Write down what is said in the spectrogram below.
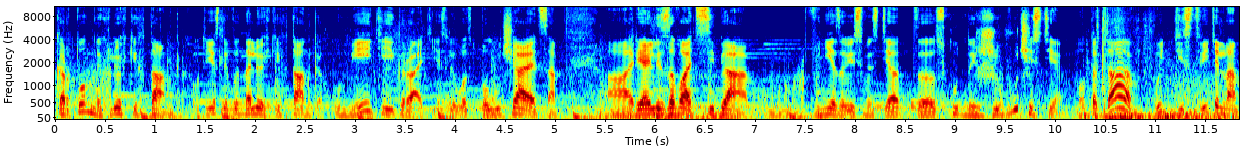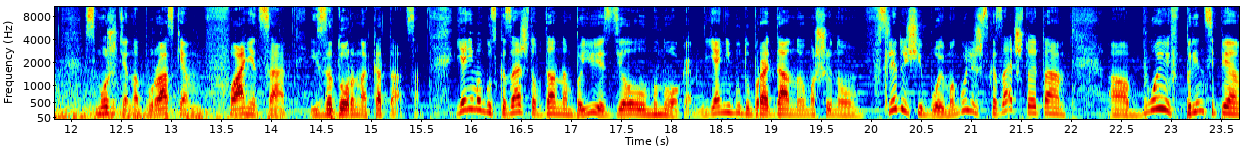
картонных легких танках. Вот если вы на легких танках умеете играть, если у вас получается а, реализовать себя вне зависимости от э, скудной живучести, ну тогда вы действительно сможете на Бураске фаниться и задорно кататься. Я не могу сказать, что в данном бою я сделал много. Я не буду брать данную машину в следующий бой, могу лишь сказать, что это э, бой, в принципе,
